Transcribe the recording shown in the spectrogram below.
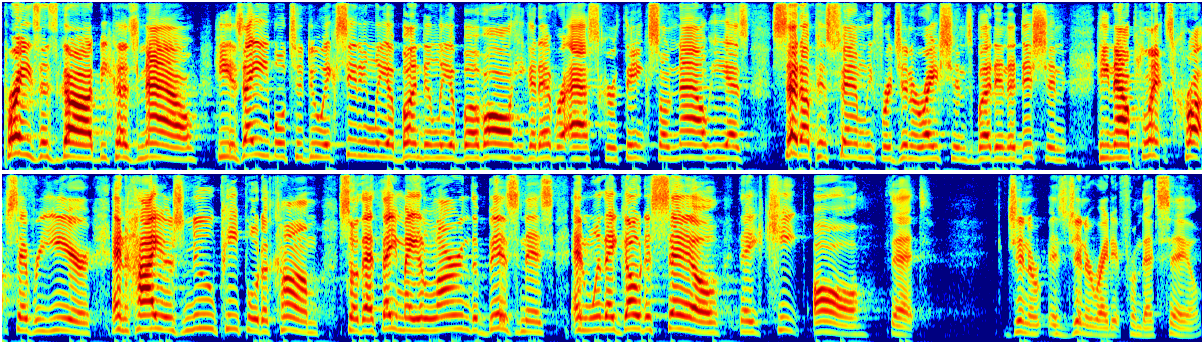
praises God because now he is able to do exceedingly abundantly above all he could ever ask or think. So now he has set up his family for generations, but in addition, he now plants crops every year and hires new people to come so that they may learn the business. And when they go to sell, they keep all that gener- is generated from that sale.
